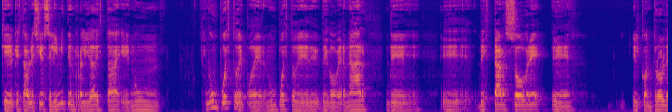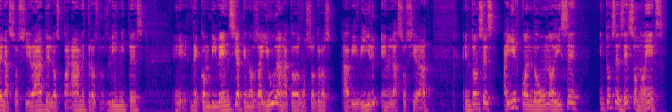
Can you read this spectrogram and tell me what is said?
que, estableció ese límite en realidad está en un, en un puesto de poder, en un puesto de gobernar, de, eh, de estar sobre el control de la sociedad, de los parámetros, los límites eh, de convivencia que nos ayudan a todos nosotros a vivir en la sociedad. Entonces ahí es cuando uno dice, entonces eso no es,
